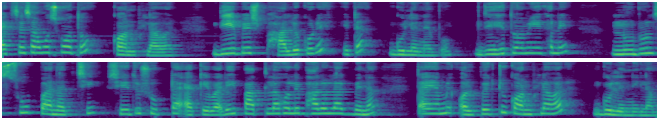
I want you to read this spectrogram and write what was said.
এক চা চামচ মতো কর্নফ্লাওয়ার দিয়ে বেশ ভালো করে এটা গুলে নেব। যেহেতু আমি এখানে নুডলস স্যুপ বানাচ্ছি, সেহেতু স্যুপটা একেবারেই পাতলা হলে ভালো লাগবে না, তাই আমি অল্প একটু কর্নফ্লাওয়ার গুলে নিলাম।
